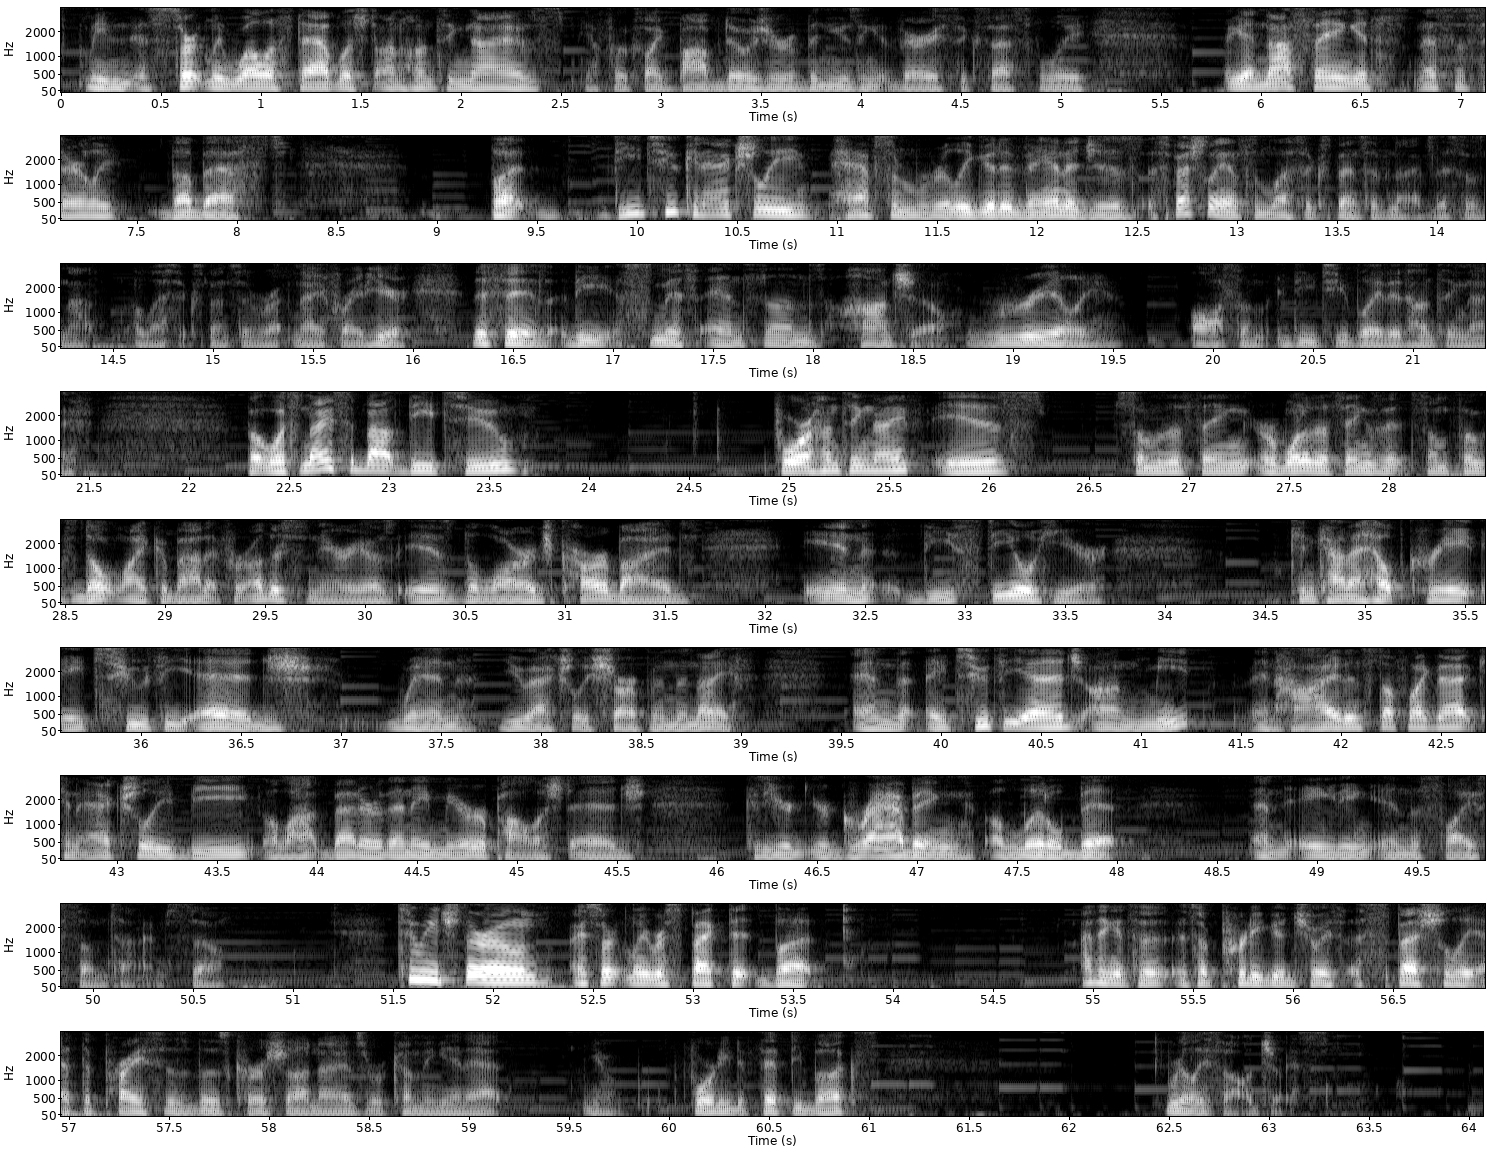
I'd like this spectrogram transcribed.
I mean, it's certainly well established on hunting knives. You know, folks like Bob Dozier have been using it very successfully. Again, not saying it's necessarily the best, but D2 can actually have some really good advantages, especially on some less expensive knives. This is not a less expensive knife right here. This is the Smith & Sons Honcho. Really awesome D2 bladed hunting knife. But what's nice about D2 for a hunting knife is some of the thing, or one of the things that some folks don't like about it for other scenarios is the large carbides in the steel here can kind of help create a toothy edge when you actually sharpen the knife. And a toothy edge on meat and hide and stuff like that can actually be a lot better than a mirror polished edge because you're, you're grabbing a little bit and aiding in the slice sometimes. So to each their own, I certainly respect it, but I think it's a, it's a pretty good choice, especially at the prices those Kershaw knives were coming in at, you know, 40 to 50 bucks. Really solid choice.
